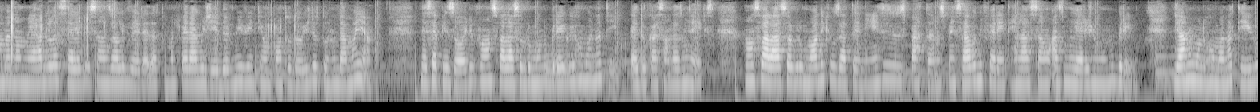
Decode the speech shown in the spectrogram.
meu nome é Adela Célia dos Santos Oliveira, da turma de Pedagogia 2021.2 do turno da manhã. Nesse episódio, vamos falar sobre o mundo grego e romano antigo, a educação das mulheres. Vamos falar sobre o modo em que os atenienses e os espartanos pensavam diferente em relação às mulheres no mundo grego. Já no mundo romano antigo,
